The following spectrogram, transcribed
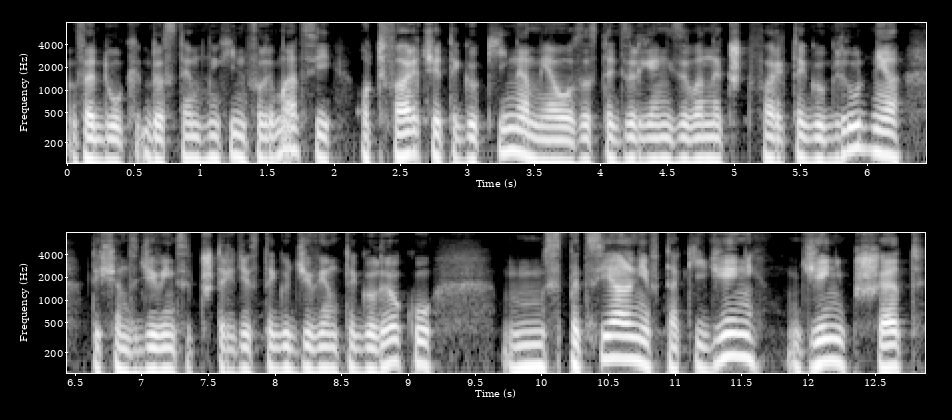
Według dostępnych informacji otwarcie tego kina miało zostać zorganizowane 4 grudnia 1949 roku, mm, specjalnie w taki dzień, dzień przed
